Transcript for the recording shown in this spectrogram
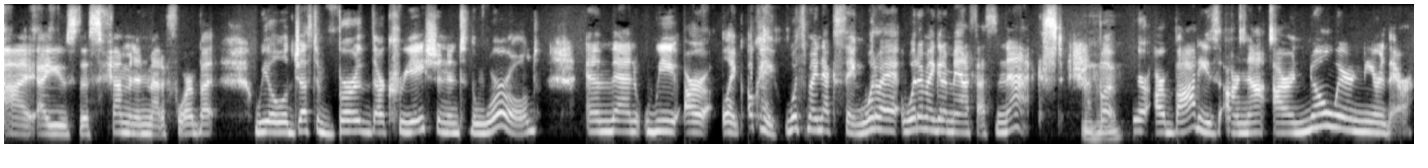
I, I use this feminine metaphor, but we'll just have birthed our creation into the world and then we are like, okay, what's my next thing? What do I what am I gonna manifest next? Mm-hmm. But where our bodies are not are nowhere near there.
